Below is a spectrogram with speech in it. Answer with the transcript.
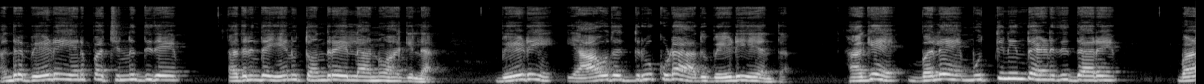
ಅಂದರೆ ಬೇಡಿ ಏನಪ್ಪ ಚಿನ್ನದ್ದಿದೆ, ಅದರಿಂದ ಏನು ತೊಂದರೆ ಇಲ್ಲ ಅನ್ನೋ ಹಾಗಿಲ್ಲ. ಬೇಡಿ ಯಾವುದಿದ್ರೂ ಕೂಡ ಅದು ಬೇಡಿಯೇ ಅಂತ. ಹಾಗೆ ಬಲೆ ಮುತ್ತಿನಿಂದ ಹೆಣೆದಿದ್ದಾರೆ ಭಾಳ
